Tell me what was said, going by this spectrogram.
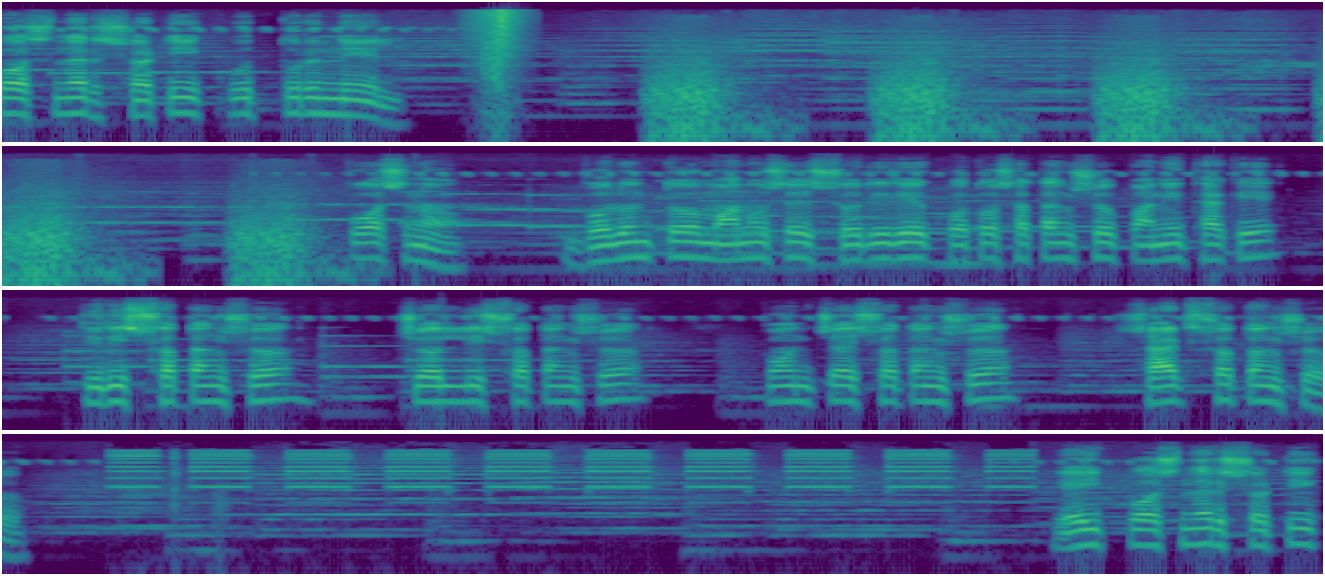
প্রশ্নের সঠিক উত্তর নীল। প্রশ্ন, বলুন তো, মানুষের শরীরে কত শতাংশ পানি থাকে? তিরিশ শতাংশ চল্লিশ শতাংশ, পঞ্চাশ শতাংশ, ষাট শতাংশ। এই প্রশ্নের সঠিক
